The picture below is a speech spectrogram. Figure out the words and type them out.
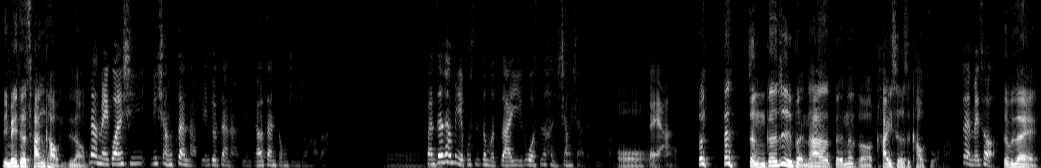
你没得参考，你知道吗？那没关系，你想站哪边就站哪边，不要站中间就好了。哦，反正他们也不是这么在意。如果是很乡下的地方，哦，对啊。所以，但整个日本它的那个开车是靠左嘛？对，没错，对不对？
